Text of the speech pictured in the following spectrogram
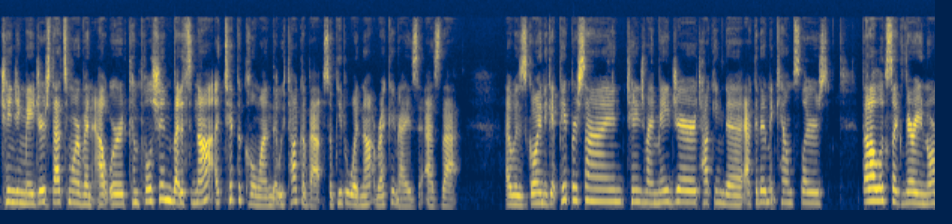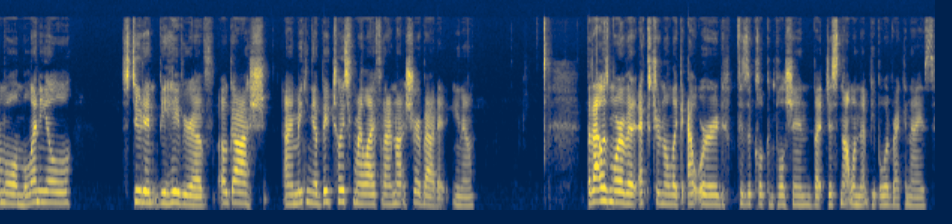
changing majors, that's more of an outward compulsion, but it's not a typical one that we talk about. So people would not recognize it as that. I was going to get paper signed, change my major, talking to academic counselors. That all looks like very normal millennial student behavior of, oh gosh, I'm making a big choice for my life and I'm not sure about it, you know? But that was more of an external, like outward physical compulsion, but just not one that people would recognize.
